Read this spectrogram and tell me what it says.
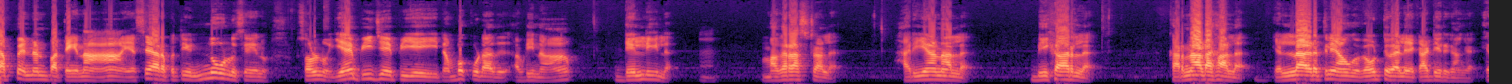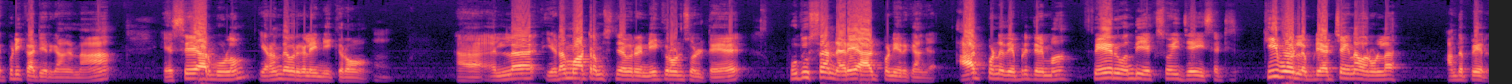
தப்பு என்னன்னு பார்த்தீங்கன்னா எஸ்ஏஆரை பத்தி இன்னும் ஒன்று செய்யணும் சொல்லணும். ஏன் பிஜேபியை நம்பக்கூடாது அப்படின்னா டெல்லியில மகாராஷ்டிரால ஹரியானால பீகார்ல கர்நாடகால எல்லா இடத்துலையும் அவங்க ஓட்டு வேலையை காட்டியிருக்காங்க. எப்படி காட்டியிருக்காங்கன்னா எஸ்ஏஆர் மூலம் இறந்தவர்களை நீக்கிறோம். இல்ல இடமாற்றம் செஞ்சவரை நீக்கிறோம்னு சொல்லிட்டு புதுசாக நிறைய ஆட் பண்ணியிருக்காங்க. ஆட் பண்ணது எப்படி தெரியுமா? பேர் வந்து எக்ஸ் ஒய் ஜே செட் கீபோர்டில் இப்படி அடிச்சீங்கன்னா வரும்ல? அந்த பேர்.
